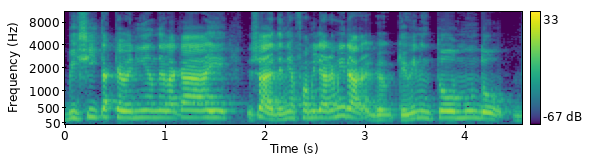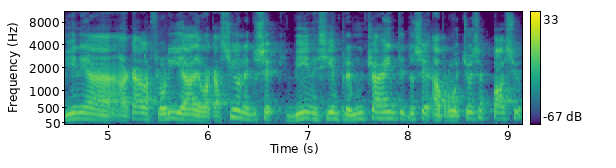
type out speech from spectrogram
visitas que venían de la calle, sea, tenía familiares, mira, que, vienen todo el mundo, viene acá a la Florida de vacaciones, entonces viene siempre mucha gente, entonces aprovechó ese espacio,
